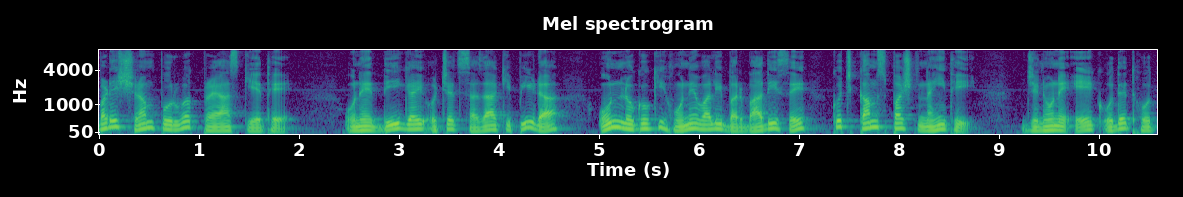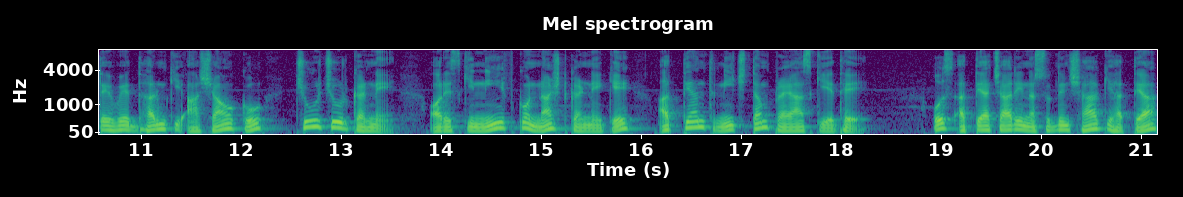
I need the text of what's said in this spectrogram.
बड़े श्रम पूर्वक प्रयास किए थे, उन्हें दी गई उचित सजा की पीड़ा उन लोगों की होने वाली बर्बादी से कुछ कम स्पष्ट नहीं थी, जिन्होंने एक उदित होते हुए धर्म की आशाओं को चूर चूर करने और इसकी नींव को नष्ट करने के अत्यंत नीचतम प्रयास किए थे। उस अत्याचारी नसुद्दीन शाह की हत्या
